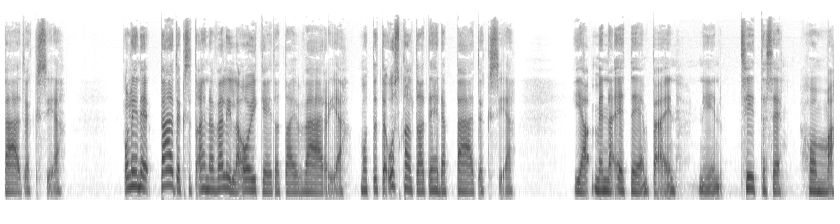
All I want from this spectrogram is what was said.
päätöksiä. Oli ne päätökset aina välillä oikeita tai vääriä, mutta että uskaltaa tehdä päätöksiä ja mennä eteenpäin, niin siitä se homma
